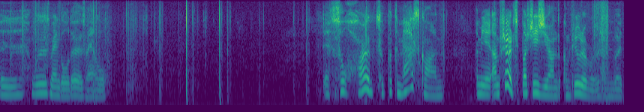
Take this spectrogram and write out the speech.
Uh, where's Mangle? There's Mangle. It's so hard to put the mask on. I mean, I'm sure it's much easier on the computer version, but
